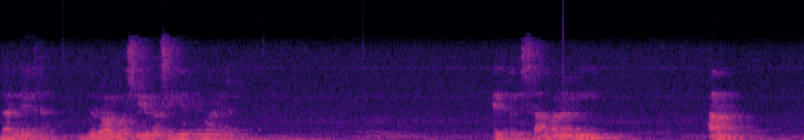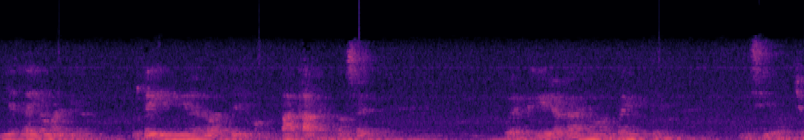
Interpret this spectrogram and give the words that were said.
las letras? Yo lo hago así de la siguiente manera. Esto es A para mí, A, y hasta ahí no me porque ahí vienen los asteriscos. A, A, entonces voy a escribir acá 20, 18,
